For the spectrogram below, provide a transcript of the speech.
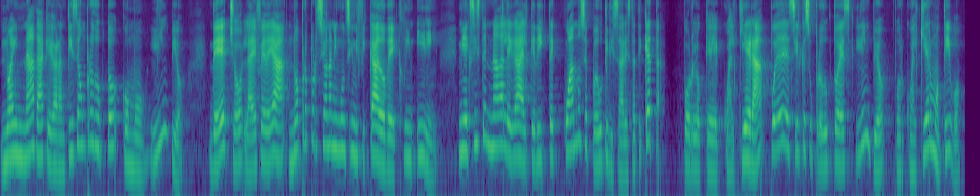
No hay nada que garantice un producto como limpio. De hecho, la FDA no proporciona ningún significado de clean eating, ni existe nada legal que dicte cuándo se puede utilizar esta etiqueta, por lo que cualquiera puede decir que su producto es limpio por cualquier motivo.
